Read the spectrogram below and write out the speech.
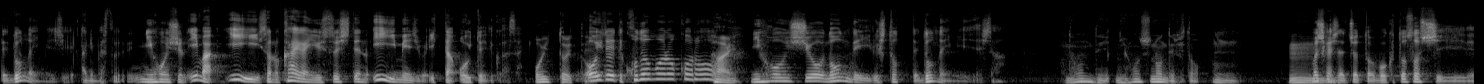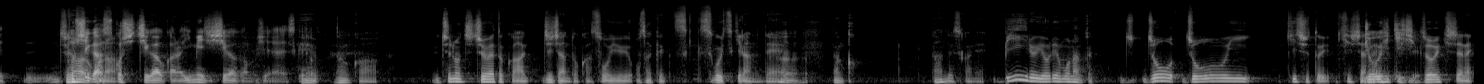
てどんなイメージあります？日本酒の今いいその海外に輸出してのいいイメージは一旦置いといてください。置いといて。置いといて子供の頃はい。日本酒を飲んでいる人ってどんなイメージでした？飲んで日本酒飲んでる人？うん。うん。もしかしたらちょっと僕とソッシーで年が少し違うからイメージ違うかもしれないですけど。えなんかうちの父親とかじいちゃんとかそういうお酒すすごい好きなので、うん。なんかなんですかね？ビールよりもなんかじ上上位機種という機種じゃない？上位機種。上位機種じゃない。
